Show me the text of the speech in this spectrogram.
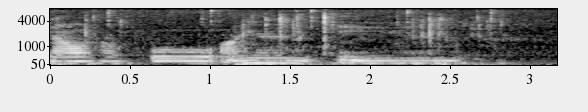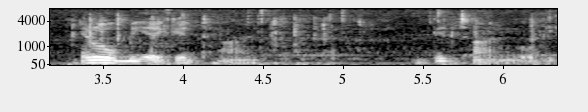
now I have full iron, and it'll be a good time. A good time will be.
